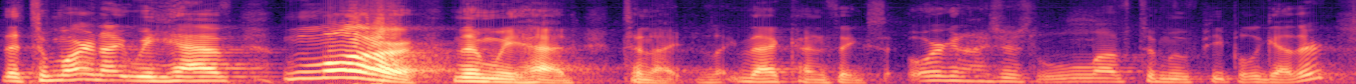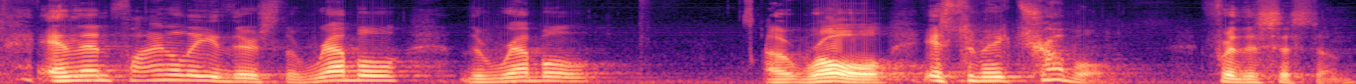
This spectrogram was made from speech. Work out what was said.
that tomorrow night we have more than we had tonight, like that kind of thing. So organizers love to move people together. And then finally, there's the rebel. The rebel uh, role is to make trouble for the system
